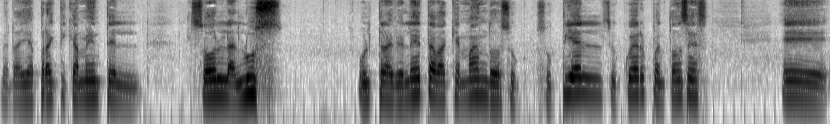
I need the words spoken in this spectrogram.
¿verdad? Ya prácticamente el sol, la luz ultravioleta va quemando su, piel, su cuerpo, entonces eh,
